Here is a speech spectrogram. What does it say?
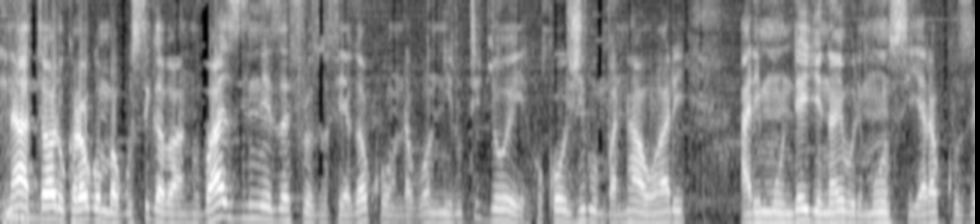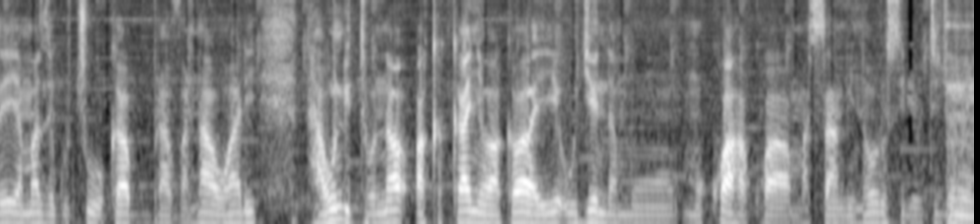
Natabaruka rero agomba gusiga abantu bazi neza filozofi ya gakondo ni ruti Joel kuko jirumba ntawe uhari ari mu ndege nawe buri munsi yarakuze yamaze gucuka brava ntawe uhari nta wundi tubona aka kanya wakabaye ugenda mu, kwaha kwa Masamba Intore usibye Joel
